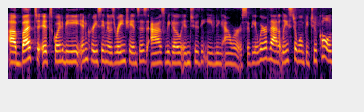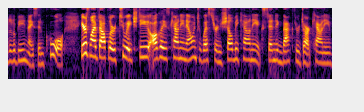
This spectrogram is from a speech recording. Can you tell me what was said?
uh, but it's going to be increasing those rain chances as we go into the evening hours. So be aware of that. At least it won't be too cold. It'll be nice and cool. Here's live Doppler 2 HD, Auglaize County now into western Shelby County, extending back through Darke County.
